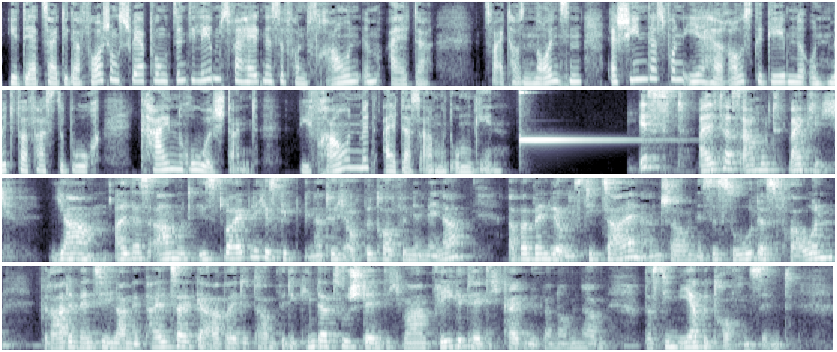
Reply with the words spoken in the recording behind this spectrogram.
Ihr derzeitiger Forschungsschwerpunkt sind die Lebensverhältnisse von Frauen im Alter. 2019 erschien das von ihr herausgegebene und mitverfasste Buch Kein Ruhestand, wie Frauen mit Altersarmut umgehen. Ist Altersarmut weiblich? Ja, Altersarmut ist weiblich. Es gibt natürlich auch betroffene Männer. Aber wenn wir uns die Zahlen anschauen, ist es so, dass Frauen, gerade wenn sie lange Teilzeit gearbeitet haben, für die Kinder zuständig waren, Pflegetätigkeiten übernommen haben, dass die mehr betroffen sind.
